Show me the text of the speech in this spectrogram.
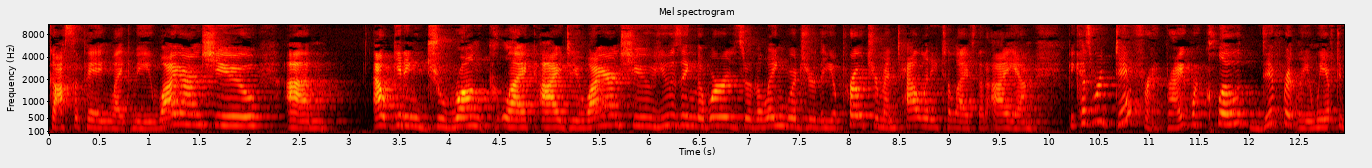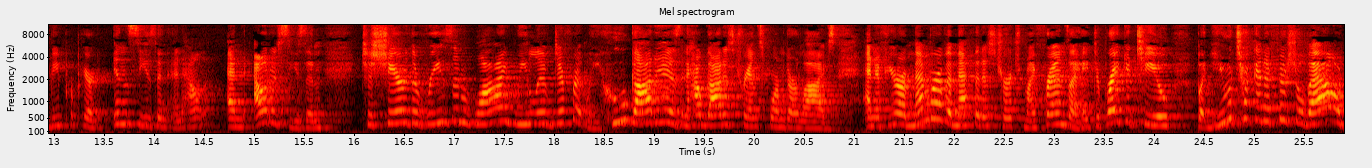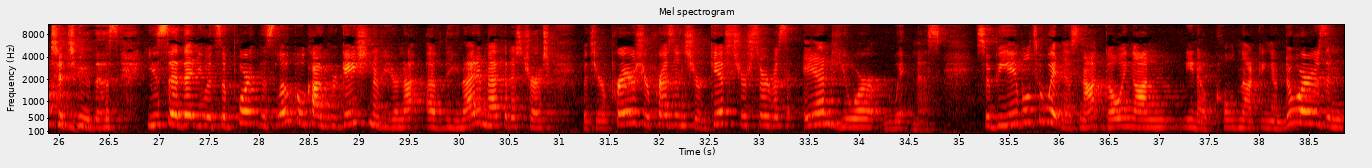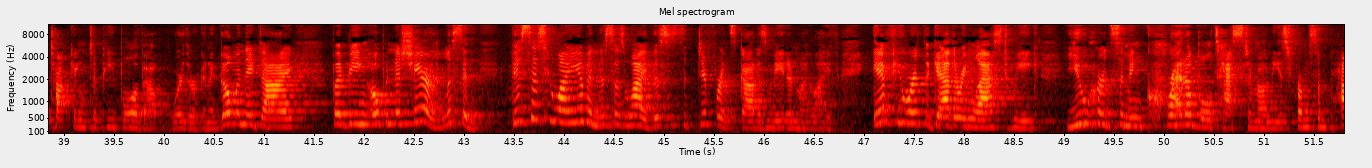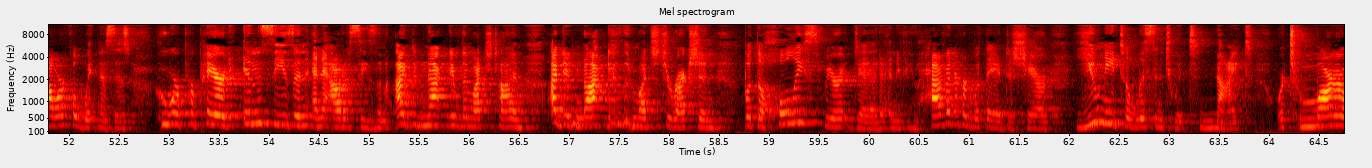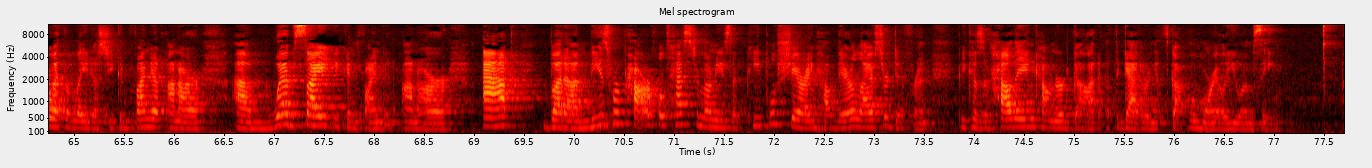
gossiping like me? Why aren't you um, out getting drunk like I do? Why aren't you using the words or the language or the approach or mentality to life that I am? Because we're different, right? We're clothed differently and we have to be prepared in season and out and out of season to share the reason why we live differently, who God is and how God has transformed our lives. And if you're a member of a Methodist church, my friends, I hate to break it to you, but you took an official vow to do this. You said that you would support this local congregation of your of the United Methodist Church with your prayers, your presence, your gifts, your service, and your witness. So be able to witness, not going on, you know, cold knocking on doors and talking to people about where they're going to go when they die, but being open to share. Listen, this is who I am and this is why. This is the difference God has made in my life. If you were at the gathering last week, you heard some incredible testimonies from some powerful witnesses who were prepared in season and out of season. I did not give them much time, I did not give them much direction, but the Holy Spirit did. And if you haven't heard what they had to share, you need to listen to it tonight or tomorrow at the latest. You can find it on our um, website, you can find it on our app. But um, these were powerful testimonies of people sharing how their lives are different because of how they encountered God at the gathering at Scott Memorial UMC.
